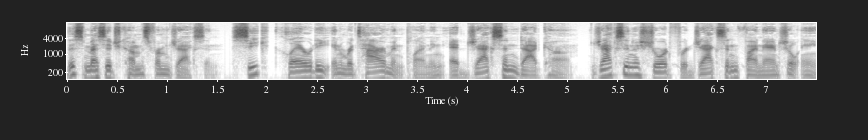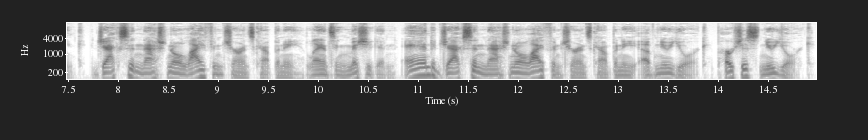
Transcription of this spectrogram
This message comes from Jackson. Seek clarity in retirement planning at jackson.com. Jackson is short for Jackson Financial Inc., Jackson National Life Insurance Company, Lansing, Michigan, and Jackson National Life Insurance Company of New York, Purchase, New York.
